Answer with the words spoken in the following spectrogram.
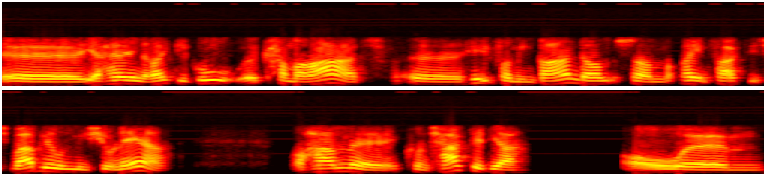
Øh, jeg havde en rigtig god øh, kammerat, øh, helt fra min barndom, som rent faktisk var blevet missionær. Og ham øh, kontaktede jeg, og øh,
